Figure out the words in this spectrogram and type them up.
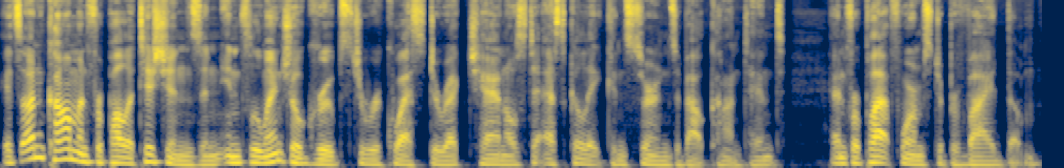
It's uncommon for politicians and influential groups to request direct channels to escalate concerns about content, and for platforms to provide them.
